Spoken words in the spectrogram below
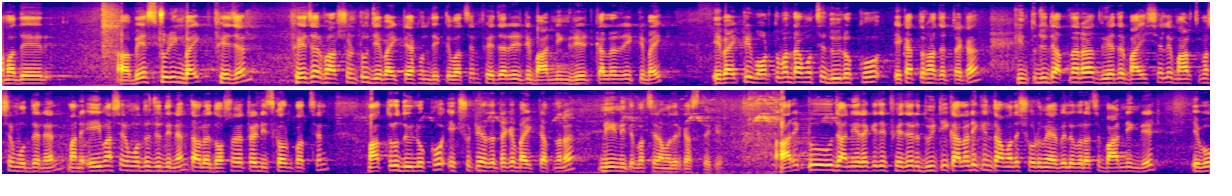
আমাদের best touring bike Fazer Fazer version two যে বাইকটা এখন দেখতে পাচ্ছেন ফেজারের একটি বার্নিং রেড কালারের একটি বাইক এই বাইকটির বর্তমান দাম হচ্ছে দুই লক্ষ একাত্তর হাজার টাকা। কিন্তু যদি আপনারা দুই হাজার বাইশ সালে মার্চ মাসের মধ্যে নেন মানে এই মাসের মধ্যে যদি নেন, তাহলে দশ হাজার টাকা ডিসকাউন্ট পাচ্ছেন। মাত্র দুই লক্ষ একষট্টি হাজার টাকা বাইকটা আপনারা নিয়ে নিতে পারছেন আমাদের কাছ থেকে। আর একটু জানিয়ে রাখি যে ফেজারের দুইটি কালারই কিন্তু আমাদের শোরুমে অ্যাভেলেবেল আছে বার্নিং রেড এবং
